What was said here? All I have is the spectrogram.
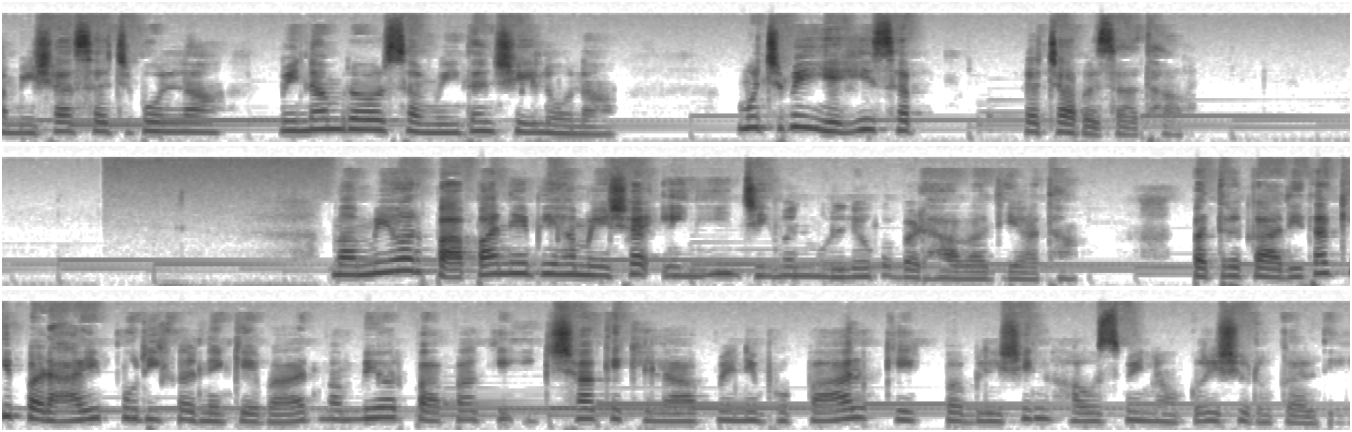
हमेशा सच बोलना, विनम्र और संवेदनशील होना, मुझमें यही सब रचा बसा था। मम्मी और पापा ने भी हमेशा इन्हीं जीवन मूल्यों को बढ़ावा दिया था। पत्रकारिता की पढ़ाई पूरी करने के बाद मम्मी और पापा की इच्छा के खिलाफ मैंने भोपाल के एक पब्लिशिंग हाउस में नौकरी शुरू कर दी,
